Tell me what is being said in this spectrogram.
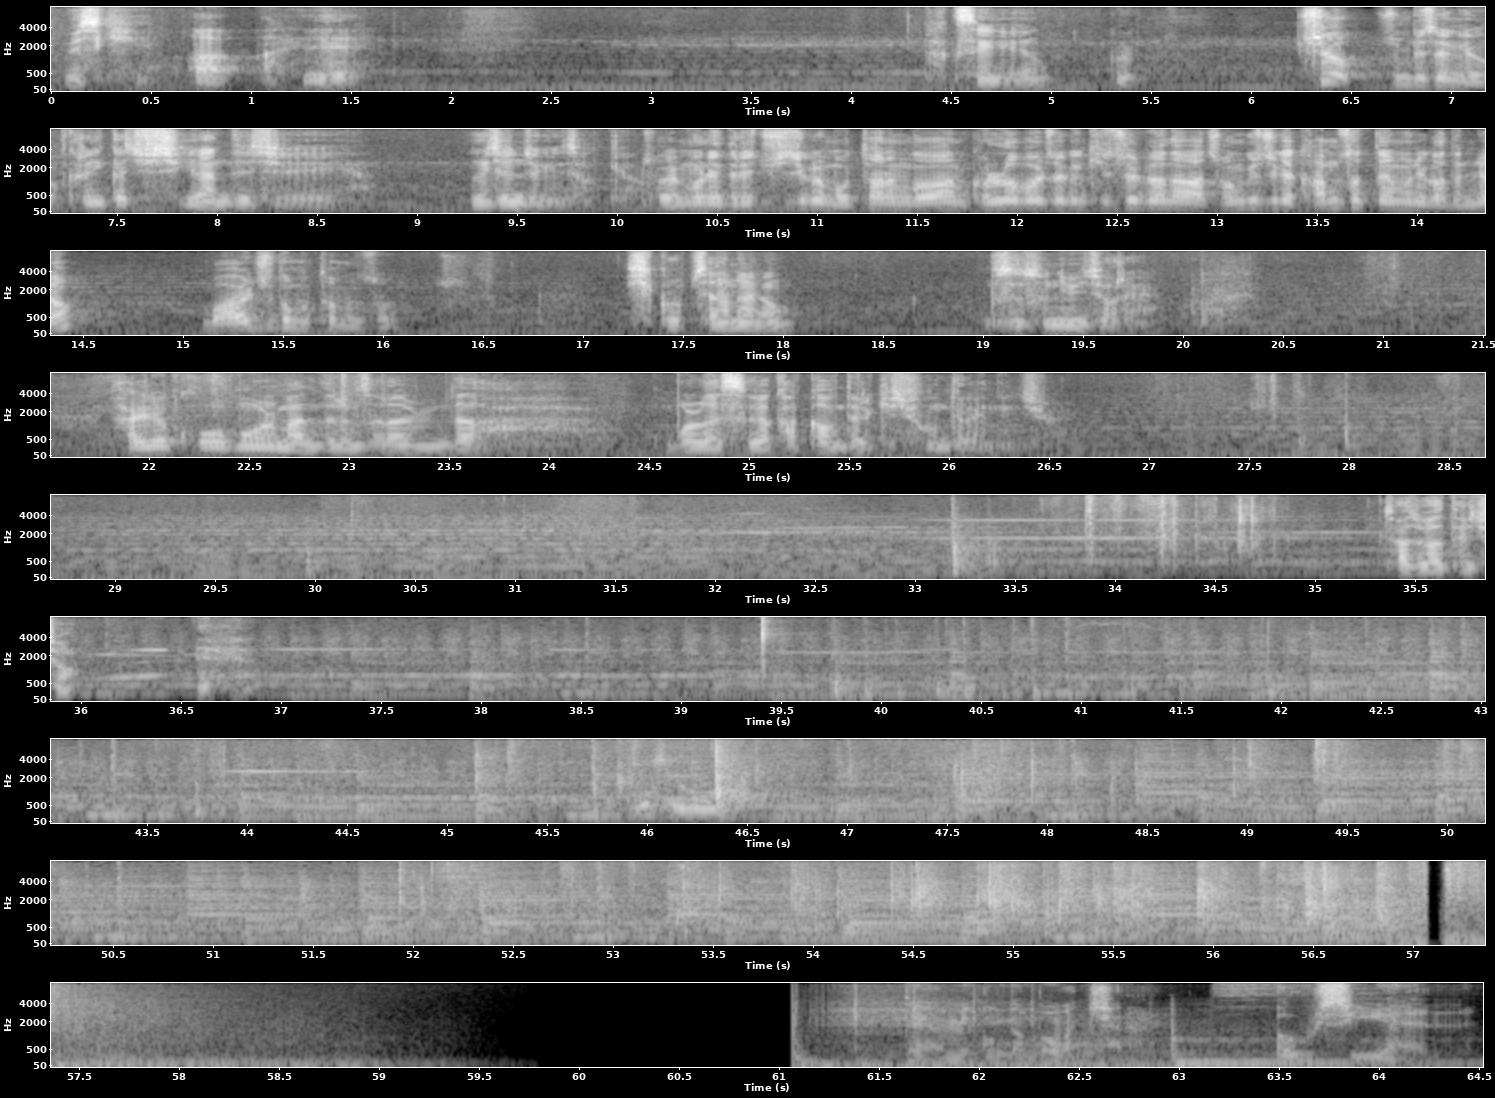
위스키 아, 아, 예. 학생이에요? 그 취업 준비생이요. 그러니까 취직이 안 되지 의존적인 성격 젊은이들이 취직을 못하는 건 글로벌적인 기술 변화와 정규직의 감소 때문이거든요. 뭐 알지도 못하면서. 시끄럽지 않아요? 무슨 손님이 저래 한류 고목을 만드는 사람입니다 몰랐어요 가까운 데 이렇게 좋은 데가 있는 줄 자주 와도 되죠? 예. 안녕하세요. 대한민국 넘버원 채널 OCN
